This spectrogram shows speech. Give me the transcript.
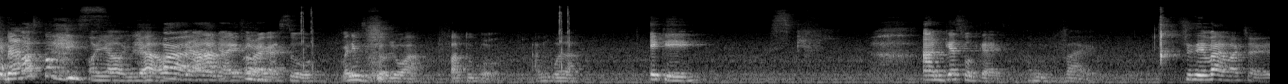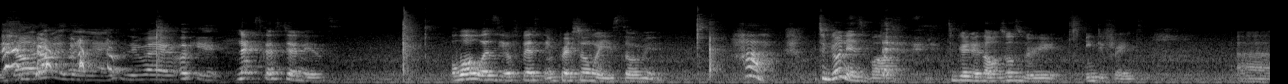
Belema, stop this. oh yeah oh, oh yeah oh, Alright, yeah. alright. guys, alright guys, so my name is Ifeoluwa Fatogun Abibola, aka Spiffy. And guess what guys? I'm a vibe. She's a vibe actually. That, that was a lie. She's a vibe. Okay. Next question is What was your first impression when you saw me? Ha! To be honest, but to be honest, I was just very indifferent. Uh,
